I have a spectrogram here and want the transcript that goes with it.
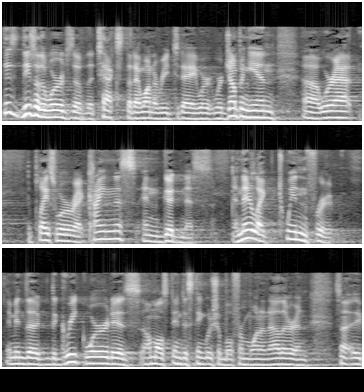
this, these are the words of the text that I want to read today. We're, we're jumping in. Uh, we're at the place where we're at kindness and goodness. And they're like twin fruit. I mean, the, the Greek word is almost indistinguishable from one another, and so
